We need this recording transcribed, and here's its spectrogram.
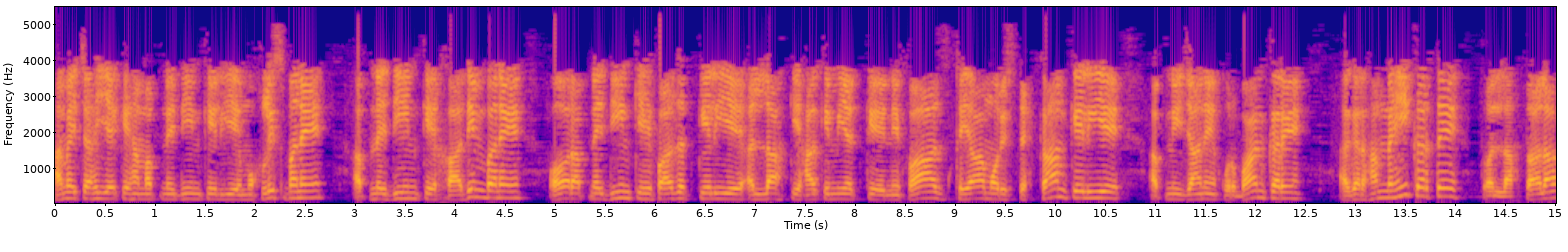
ہمیں چاہیے کہ ہم اپنے دین کے لیے مخلص بنیں اپنے دین کے خادم بنے اور اپنے دین کی حفاظت کے لیے، اللہ کی حاکمیت کے نفاذ، قیام اور استحکام کے لیے اپنی جانیں قربان کریں۔ اگر ہم نہیں کرتے تو اللہ تعالیٰ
